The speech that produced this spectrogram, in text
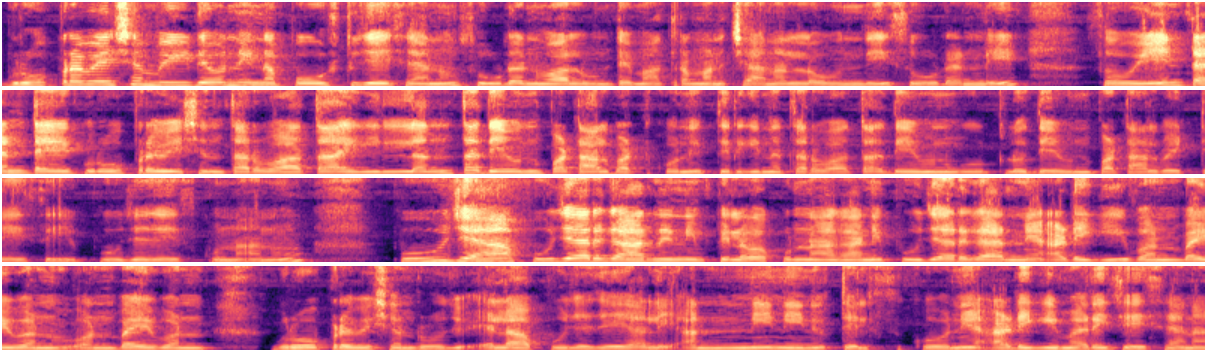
గృహప్రవేశం వీడియో నిన్న పోస్ట్ చేశాను. చూడని వాళ్ళు ఉంటే మాత్రం మన ఛానల్లో ఉంది. చూడండి. సో ఏంటంటే గృహప్రవేశం తర్వాత ఇల్లంతా దేవుని పటాలు పట్టుకొని తిరిగిన తర్వాత దేవుని గూట్లో దేవుని పటాలు పెట్టేసి పూజ చేసుకున్నాను. పూజ పూజారి గారిని నేను పిలవకున్నా కానీ పూజారి గారిని అడిగి one by one one by one గృహప్రవేశం రోజు ఎలా పూజ చేయాలి అన్నీ నేను తెలుసుకొని అడిగి మరీ చేశాను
